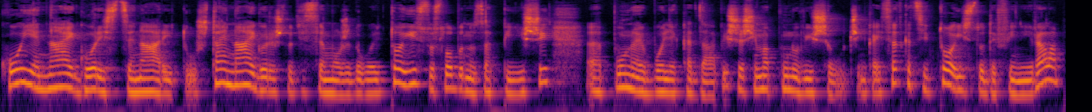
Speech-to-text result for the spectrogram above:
koji je najgori scenarij tu, šta je najgore što ti se može dogoditi, to isto slobodno zapiši, uh, puno je bolje kad zapišeš, ima puno više učinka. I sad kad si to isto definirala,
